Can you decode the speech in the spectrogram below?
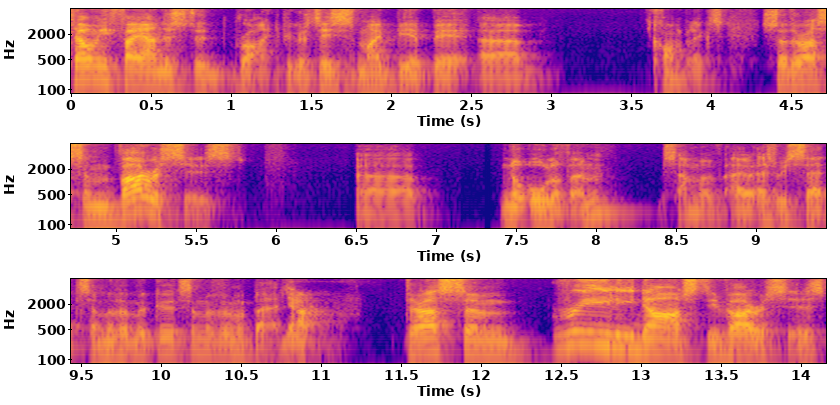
tell me if I understood right, because this might be a bit uh, complex. So there are some viruses, uh, not all of them. Some of, uh, as we said, some of them are good, some of them are bad. Yeah. There are some really nasty viruses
